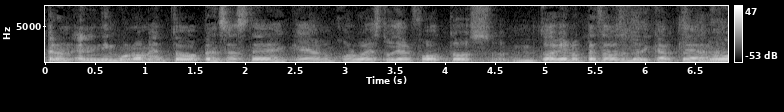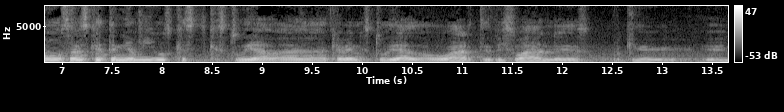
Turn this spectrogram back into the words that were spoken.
pero en ningún momento pensaste en que a lo mejor voy a estudiar fotos, todavía no pensabas en dedicarte a... no, a ¿sabes foto? Tenía amigos que, que estudiaban, que habían estudiado artes visuales, porque, eh,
